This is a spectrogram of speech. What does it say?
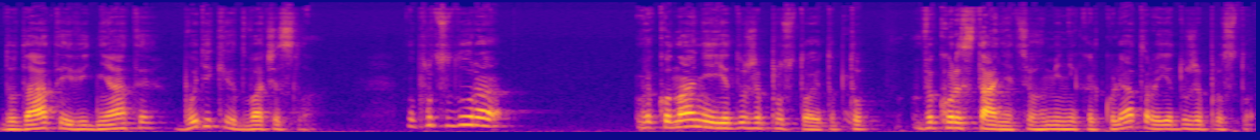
додати і відняти будь-яких два числа. Ну, процедура виконання є дуже простою, тобто використання цього міні-калькулятора є дуже простою.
